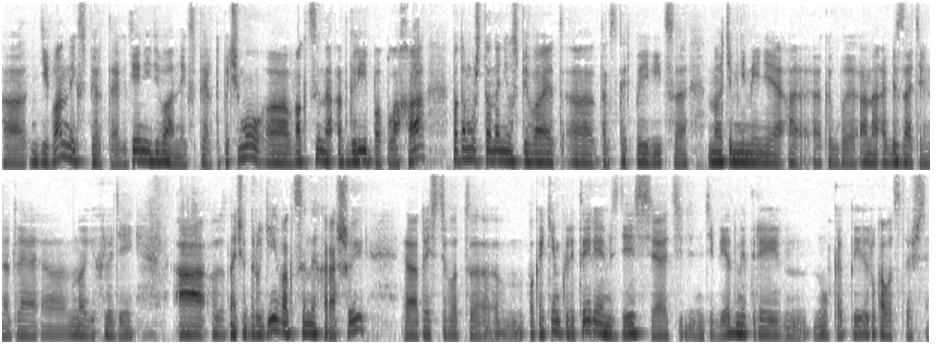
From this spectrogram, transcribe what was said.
а, диванные эксперты, а где не диванные эксперты? Почему а, вакцина от гриппа плоха? Потому что она не успевает, а, так сказать, появиться, но тем не менее, а, а как бы она обязательна для а, многих людей. А значит, другие вакцины хороши, Э, то есть вот э, по каким критериям здесь э, тебе, Дмитрий, ну, как ты руководствуешься?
